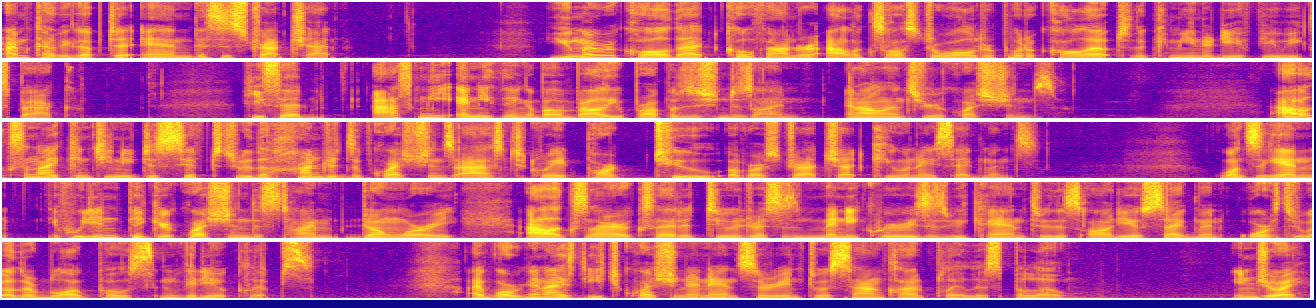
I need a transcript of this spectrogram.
I'm Kavi Guppta, and this is Strat Chat. You may recall that co founder Alex Osterwalder put a call out to the community a few weeks back. He said, Ask me anything about value proposition design, and I'll answer your questions. Alex and I continued to sift through the hundreds of questions asked to create part 2 of our Strat Chat Q&A segments. Once again, if we didn't pick your question this time, don't worry. Alex and I are excited to address as many queries as we can through this audio segment or through other blog posts and video clips. I've organized each question and answer into a SoundCloud playlist below. Enjoy!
